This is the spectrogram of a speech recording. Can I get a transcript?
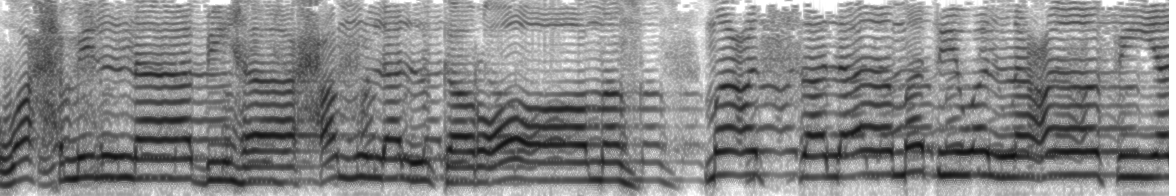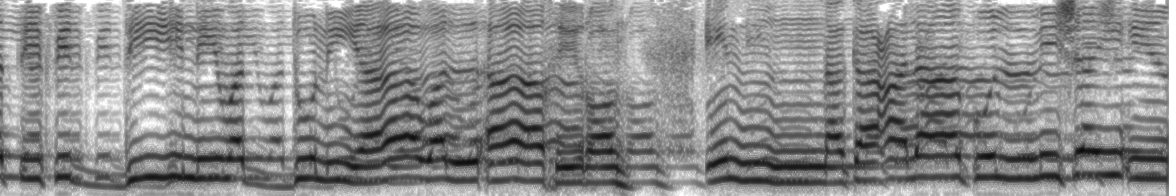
واحملنا بها حمل الكرامة. مع السلامة والعافية في الدين والدنيا والآخرة. إنك على كل شيء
